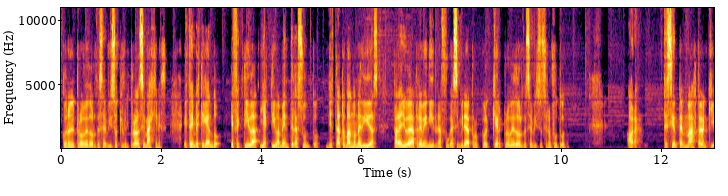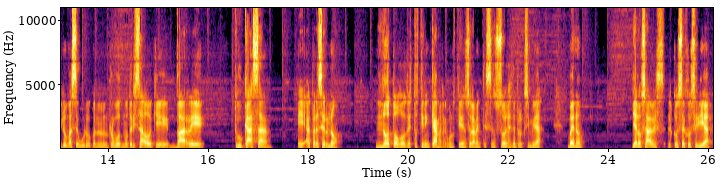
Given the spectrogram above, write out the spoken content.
con el proveedor de servicios que filtró las imágenes. Está investigando efectiva y activamente el asunto y está tomando medidas para ayudar a prevenir una fuga similar por cualquier proveedor de servicios en el futuro. Ahora, ¿te sientes más tranquilo, más seguro con el robot motorizado que barre tu casa? Eh, al parecer no. No todos de estos tienen cámara, algunos tienen solamente sensores de proximidad. Bueno, ya lo sabes, el consejo sería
